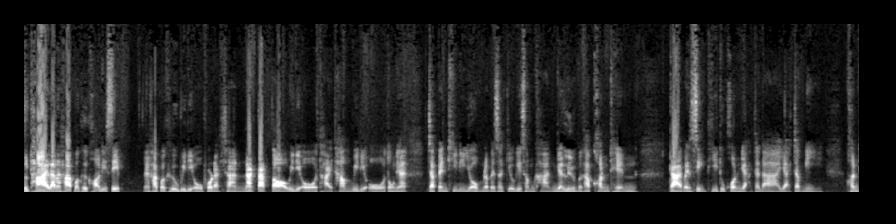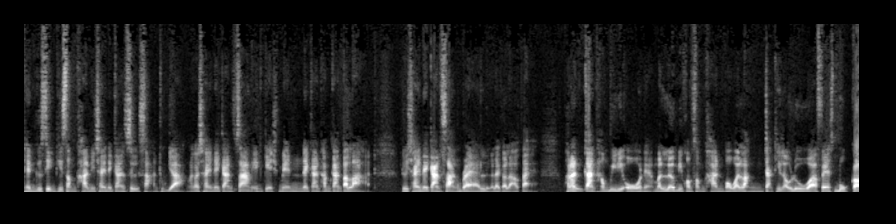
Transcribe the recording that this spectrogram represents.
สุดท้ายแล้วนะครับก็คือข้อที่ 10นะครับก็คือ video production นักตัดต่อวิดีโอถ่ายทำวิดีโอตรงนี้จะเป็นที่นิยมและเป็น skill ที่สำคัญ อย่าลืมนะครับคอนเทนต์กลายเป็นสิ่งที่ทุกคนอยากจะได้ อยากจะมีคอนเทนต์คือสิ่งที่สำคัญที่ใช้ในการสื่อสารทุกอย่าง แล้วก็ใช้ในการสร้าง engagement ในการทำการตลาด หรือใช้ในการสร้างแบรนด์หรืออะไรก็แล้วแต่ เพราะนั้นการทำวิดีโอเนี่ยมันเริ่มมีความสำคัญ เพราะว่าหลังจากที่เรารู้ว่า Facebook ก็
